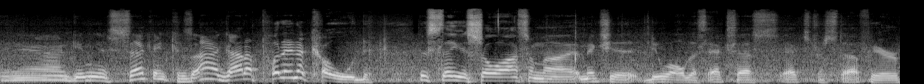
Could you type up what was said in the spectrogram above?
And give me a second because I got to put in a code. This thing is so awesome. Uh, it makes you do all this excess, extra stuff here.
